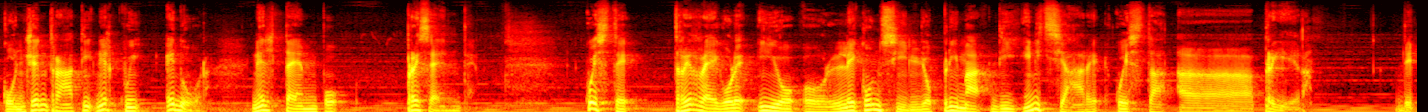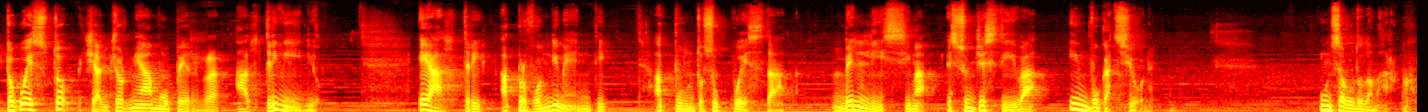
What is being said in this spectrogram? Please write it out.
concentrati nel qui ed ora, nel tempo presente. Queste tre regole io oh, le consiglio prima di iniziare questa uh, preghiera. Detto questo, ci aggiorniamo per altri video e altri approfondimenti appunto su questa bellissima e suggestiva invocazione. Un saluto da Marco.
